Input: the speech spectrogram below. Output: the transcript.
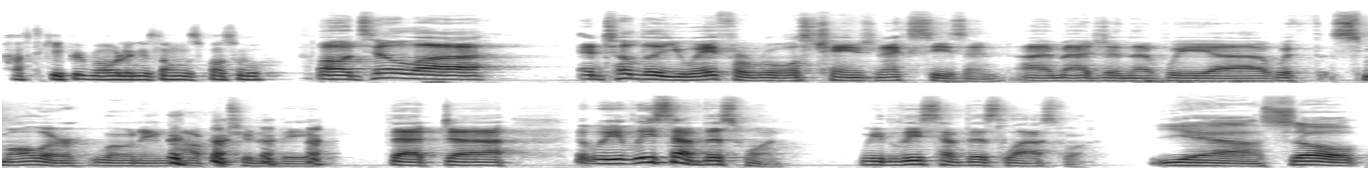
have to keep it rolling as long as possible. Well, until uh, until the UEFA rules change next season, I imagine that we, uh, with smaller loaning opportunity, that uh, we at least have this one. We at least have this last one. Yeah, so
